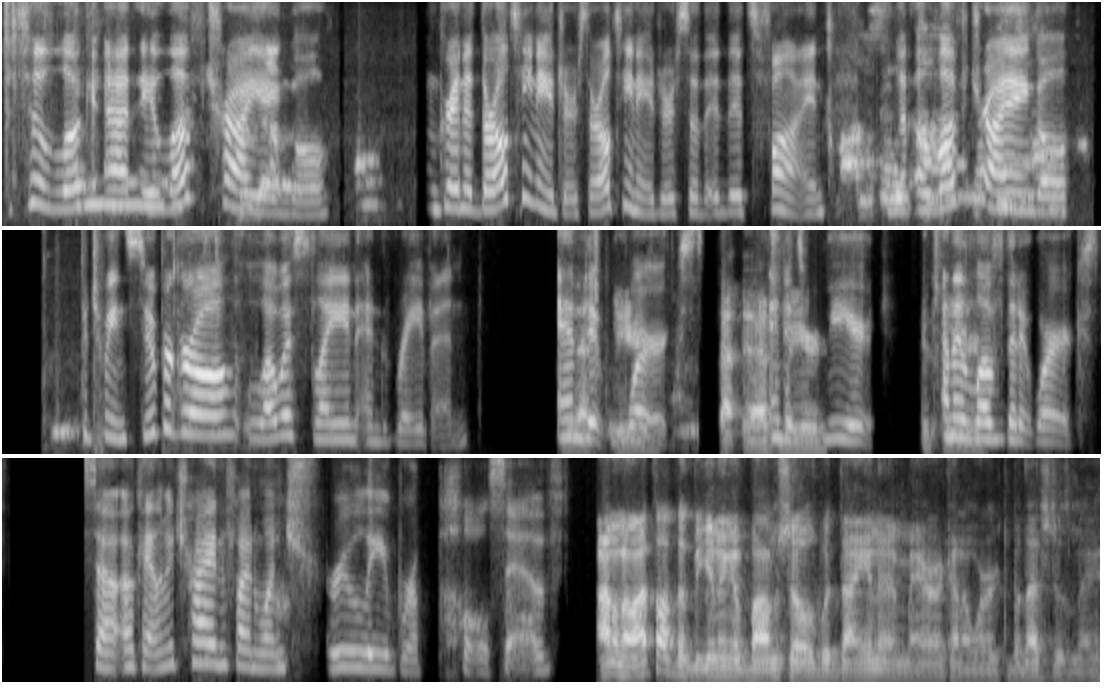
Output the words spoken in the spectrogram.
to look at a love triangle. Granted, they're all teenagers. They're all teenagers, so it, it's fine. But a love triangle between Supergirl, Lois Lane, and Raven, and That's it weird. works. That, that's and weird. it's weird, It's and I love that it works. So okay, let me try and find one truly repulsive. I don't know. I thought the beginning of Bombshell with Diana and Mera kind of worked, but that's just me.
